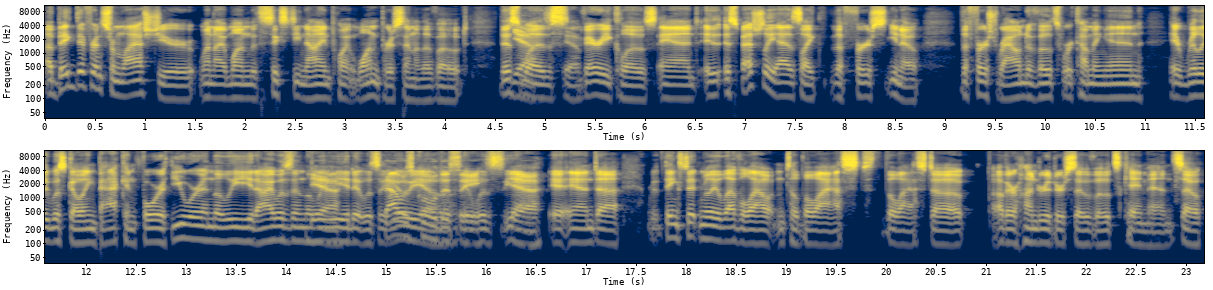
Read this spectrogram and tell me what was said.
a big difference from last year when I won with 69.1% of the vote. This Yeah, was yeah. very close and especially as like the first, you know, the first round of votes were coming in, it really was going back and forth. You were in the lead, I was in the Yeah. lead. It was That was yo-yo. cool to see. It was yeah, and uh, things didn't really level out until the last the last uh, other hundred or so votes came in. So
